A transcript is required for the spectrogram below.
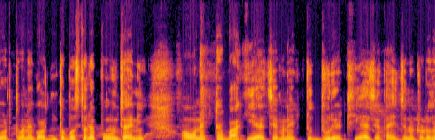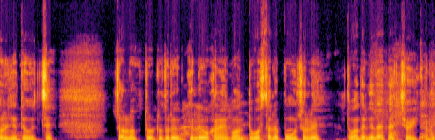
বর্তমানে গন্তব্যস্থলে পৌঁছায়নি। অনেকটা বাকি আছে মানে একটু দূরে, ঠিক আছে? তাই জন্য টোটো ধরে যেতে হচ্ছে। চলো, টোটো ধরে গেলে ওখানে গন্তব্যস্থলে পৌঁছলে তোমাদেরকে দেখাচ্ছি ওইখানে।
